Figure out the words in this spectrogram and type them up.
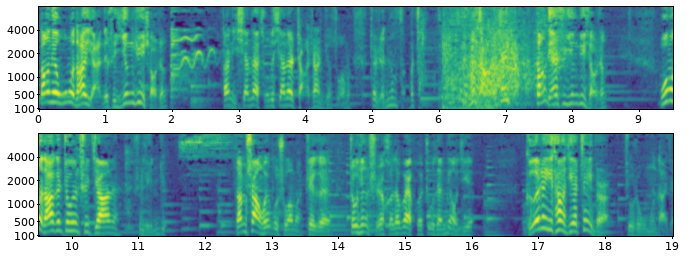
当年吴孟达演的是英俊小生，但你现在从他现在长相，你就琢磨这人能怎么长，怎么能长成这样？当年是英俊小生。吴孟达跟周星驰家呢是邻居。咱们上回不说吗？这个周星驰和他外婆住在庙街，隔着一趟街，这边就是吴孟达家。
